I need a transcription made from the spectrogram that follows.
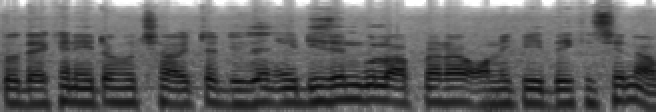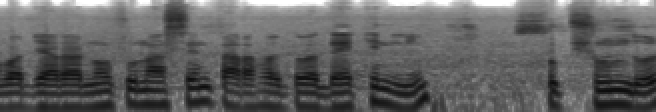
তো দেখেন, এটা হচ্ছে আরেকটা ডিজাইন এই ডিজাইনগুলো আপনারা অনেকেই দেখেছেন, আবার যারা নতুন আছেন, তারা হয়তো দেখেননি। খুব সুন্দর।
